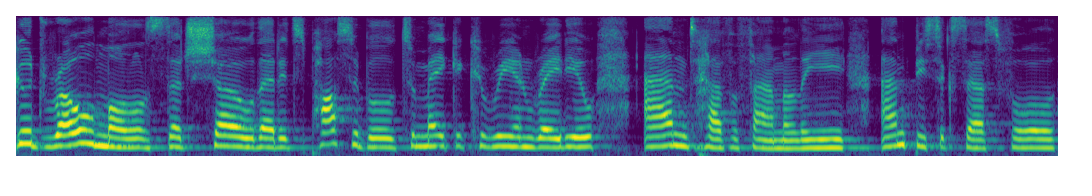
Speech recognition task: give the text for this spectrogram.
good role models that show that it's possible to make a career in radio and have a family and be successful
